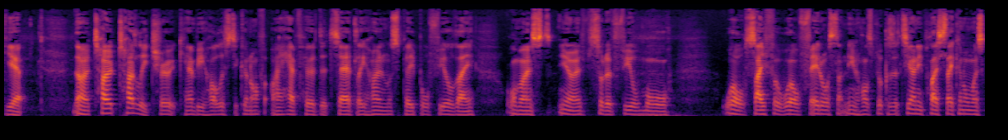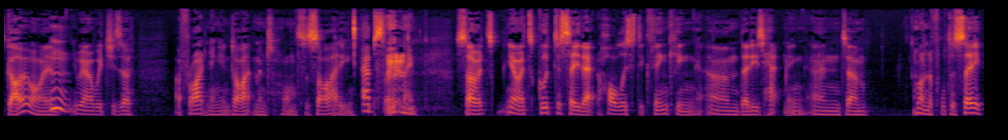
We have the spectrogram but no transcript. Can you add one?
Yeah. No, to- totally true. It can be holistic enough. I have heard that sadly homeless people feel they almost, you know, sort of feel more well safer, well fed or something in hospital because it's the only place they can almost go, and, you know, which is a, a frightening indictment on society. Absolutely. So it's you know it's good to see that holistic thinking um, that is happening and um, wonderful to see.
